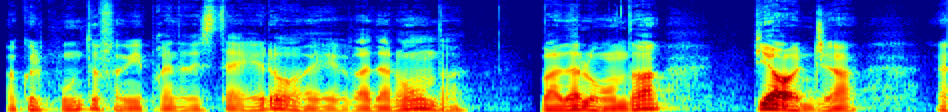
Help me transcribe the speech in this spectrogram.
a quel punto fammi prendere st'aereo e vado a Londra. Vado a Londra, pioggia, eh,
